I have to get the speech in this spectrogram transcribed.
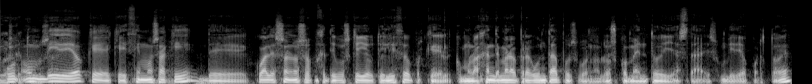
un, vídeo que, hicimos aquí de cuáles son los objetivos que yo utilizo, porque como la gente me lo pregunta, pues bueno, los comento y ya está. Es un vídeo corto, ¿eh?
